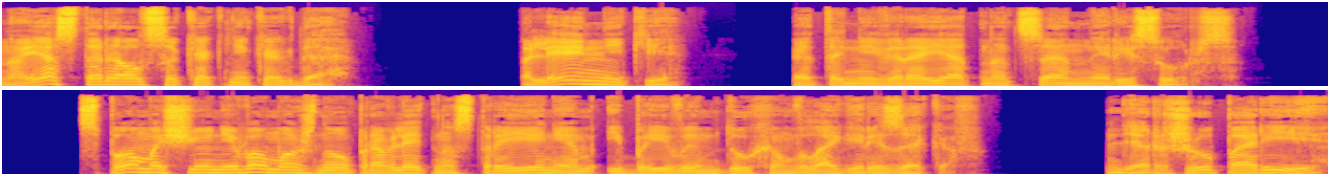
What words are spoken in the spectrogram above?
Но я старался как никогда. Пленники — это невероятно ценный ресурс. Помощью него можно управлять настроением и боевым духом в лагере зэков. Держу пари.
